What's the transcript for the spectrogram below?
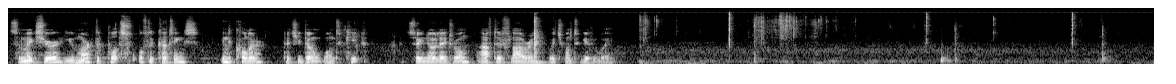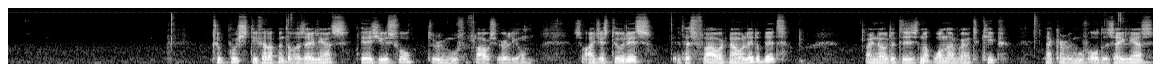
So make sure you mark the pots of the cuttings in the color that you don't want to keep so you know later on, after flowering, which one to give away. To push development of azaleas, it is useful to remove the flowers early on. So I just do this, it has flowered now a little bit. I know that this is not one I'm going to keep. And I can remove all the azaleas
